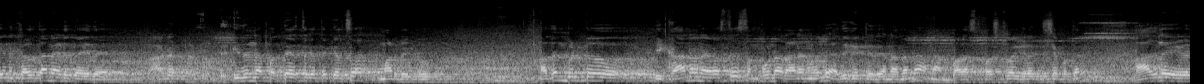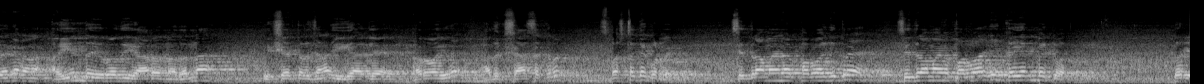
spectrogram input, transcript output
ಏನು ಕಳ್ತಾನೆ ಇಡ್ತಾ ಇದೆ. ಇದನ್ನು ಪತ್ತೆ ಹಚ್ಚತಕ್ಕಂಥ ಕೆಲಸ ಮಾಡಬೇಕು. ಅದನ್ನು ಬಿಟ್ಟು ಈ ಕಾನೂನು ವ್ಯವಸ್ಥೆ ಸಂಪೂರ್ಣ ರಾಣೆನಲ್ಲಿ ಅಧಿಕಟ್ಟಿದೆ ಅನ್ನೋದನ್ನು ನಾನು ಭಾಳ ಸ್ಪಷ್ಟವಾಗಿ ಹೇಳೋಕ್ಕೆ ಇಷ್ಟಪಡ್ತೇನೆ. ಆಗಲೇ ಹೇಳಿದಂಗೆ ನಾನು ಅಹಿಂದ ವಿರೋಧಿ ಯಾರು ಅನ್ನೋದನ್ನು ಈ ಕ್ಷೇತ್ರದ ಜನ ಈಗಾಗಲೇ ಪರವಾಗಿದೆ. ಅದಕ್ಕೆ ಶಾಸಕರು ಸ್ಪಷ್ಟತೆ ಕೊಡಬೇಕು. ಸಿದ್ದರಾಮಯ್ಯನವ್ರ ಪರವಾಗಿದ್ದರೆ ಸಿದ್ದರಾಮಯ್ಯನ ಪರವಾಗಿ ಕೈ ಎತ್ತಬೇಕು ಅದು. ಬರೀ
